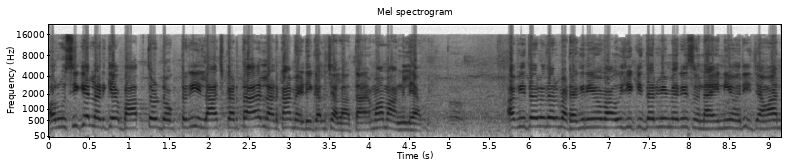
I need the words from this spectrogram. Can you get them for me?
और उसी के लड़के बाप तो डॉक्टर ही इलाज करता है लड़का मेडिकल चलाता है वहाँ मांग लिया। पे अब इधर उधर भटक रही हूँ बाबू जी किधर भी मेरी सुनाई नहीं हो रही जवान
